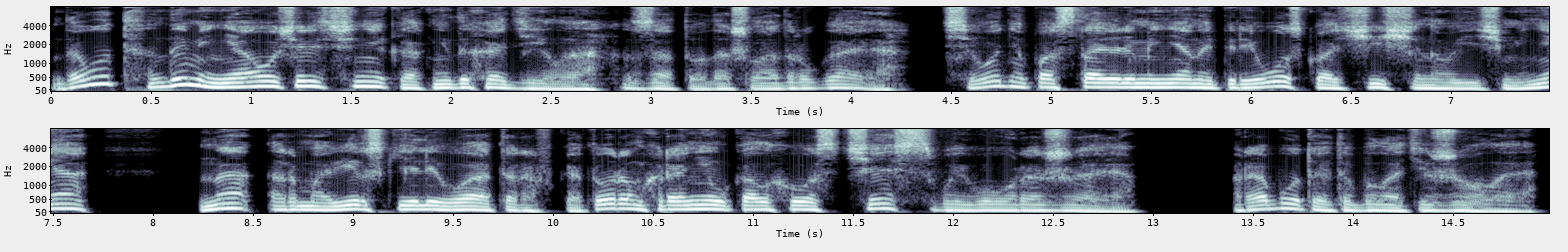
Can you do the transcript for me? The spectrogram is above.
Да вот до меня очередь все никак не доходила, зато дошла другая. Сегодня поставили меня на перевозку очищенного ячменя на армавирский элеватор, в котором хранил колхоз часть своего урожая. Работа эта была тяжелая.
